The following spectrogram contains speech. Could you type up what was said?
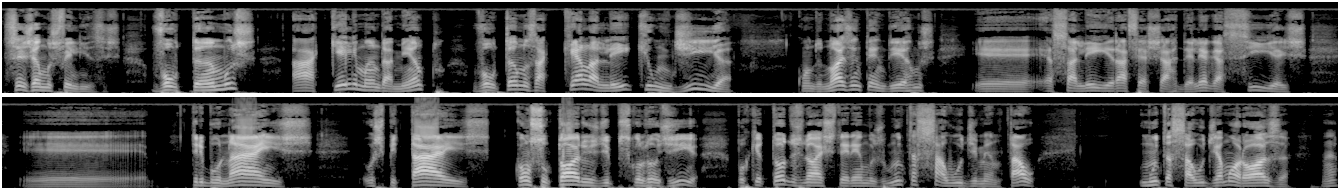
sejamos felizes? Voltamos àquele mandamento, voltamos àquela lei que um dia, quando nós entendermos, é, essa lei irá fechar delegacias, é, tribunais, hospitais, consultórios de psicologia, porque todos nós teremos muita saúde mental, muita saúde amorosa, né?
